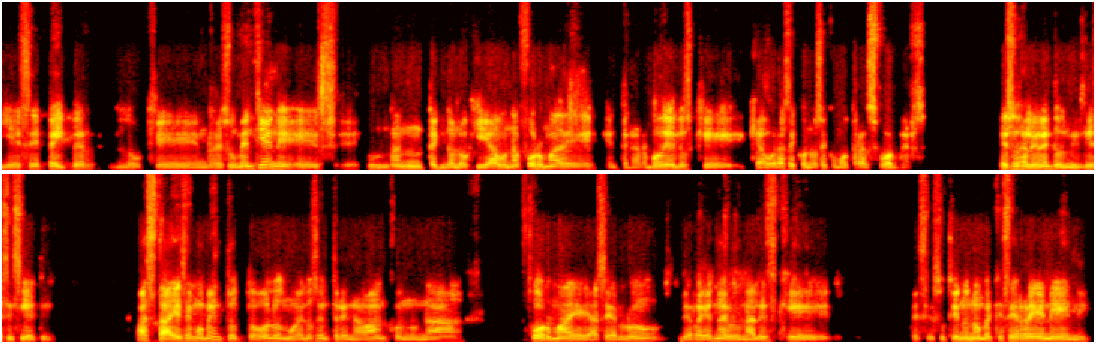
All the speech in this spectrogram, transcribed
Y ese paper lo que en resumen tiene es eh, una tecnología, una forma de entrenar modelos que, que ahora se conoce como Transformers. Eso salió en el 2017. Hasta ese momento todos los modelos se entrenaban con una forma de hacerlo de redes neuronales que, pues eso tiene un nombre que es RNN.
